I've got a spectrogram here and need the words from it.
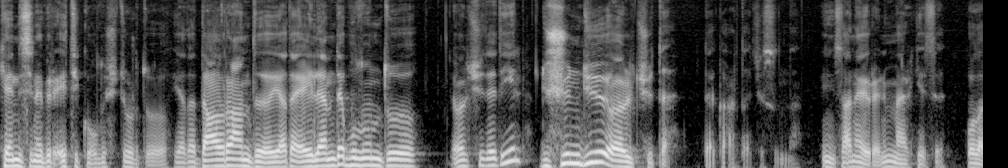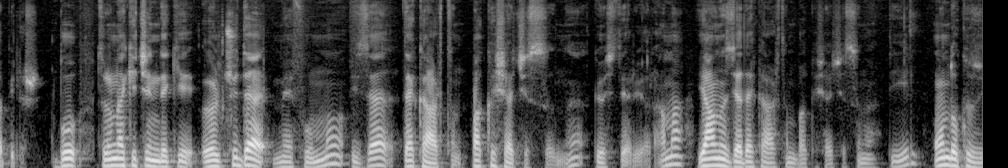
kendisine bir etik oluşturduğu ya da davrandığı ya da eylemde bulunduğu ölçüde değil, düşündüğü ölçüde Descartes açısından. İnsan evrenin merkezi olabilir. Bu tırnak içindeki ölçüde mefhumu bize Descartes'in bakış açısını gösteriyor. Ama yalnızca Descartes'in bakış açısını değil, 19.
